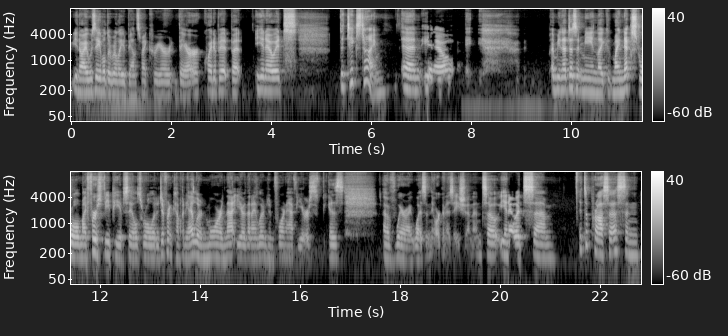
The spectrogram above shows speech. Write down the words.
you know, I was able to really advance my career there quite a bit, but you know, it's, it takes time and, you know, I mean, that doesn't mean like my next role, my first VP of sales role at a different company, I learned more in that year than I learned in four and a half years because of where I was in the organization. And so, you know, it's um, it's a process. And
